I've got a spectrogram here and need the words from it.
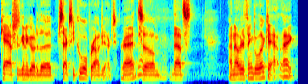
cash is going to go to the sexy cool project, right? Yeah. So that's another thing to look at. Like,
